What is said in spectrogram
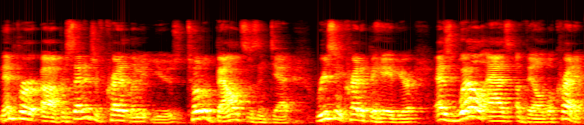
then per uh, percentage of credit limit used, total balances in debt, recent credit behavior, as well as available credit.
